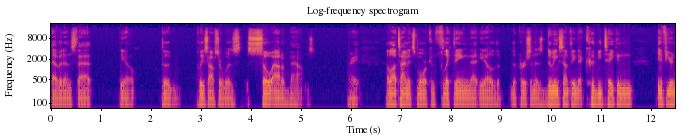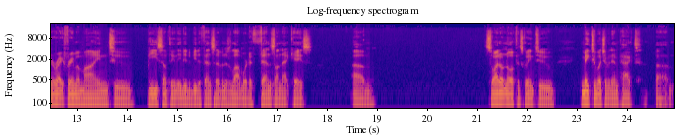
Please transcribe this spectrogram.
evidence that, you know, the police officer was so out of bounds, right? A lot of time it's more conflicting that, you know, the, the person is doing something that could be taken if you're in the right frame of mind to be something that needed to be defensive. And there's a lot more defense on that case. Um, so I don't know if it's going to make too much of an impact um,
